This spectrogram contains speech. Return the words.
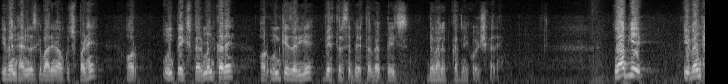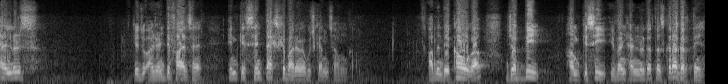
ایونٹ ہینڈلس کے بارے میں آپ کچھ پڑھیں اور ان پہ ایکسپیریمنٹ کریں اور ان کے ذریعے بہتر سے بہتر ویب پیج ڈیولپ کرنے کی کوشش کریں. جناب یہ ایونٹ ہینڈلرس کے جو آئیڈینٹیفائرس ہیں، ان کے سنٹیکس کے بارے میں کچھ کہنا چاہوں گا. آپ نے دیکھا ہوگا، جب بھی ہم کسی ایونٹ ہینڈلر کا تذکرہ کرتے ہیں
